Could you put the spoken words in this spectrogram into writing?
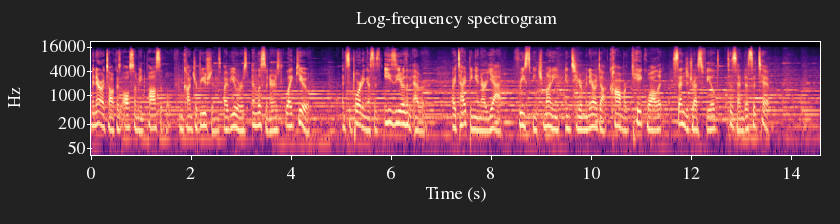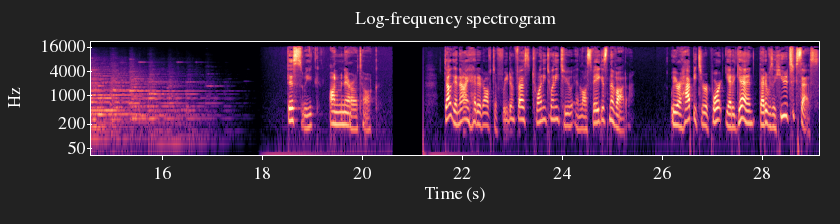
Monero Talk is also made possible from contributions by viewers and listeners like you. And supporting us is easier than ever by typing in our YAT free speech money into your Monero.com or Cake wallet send address field to send us a tip. This week on Monero Talk. Doug and I headed off to Freedom Fest 2022 in Las Vegas, Nevada. We were happy to report yet again that it was a huge success.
